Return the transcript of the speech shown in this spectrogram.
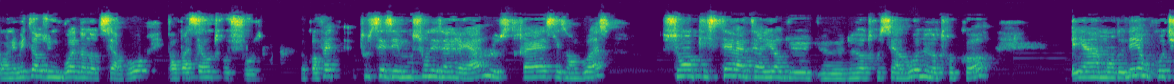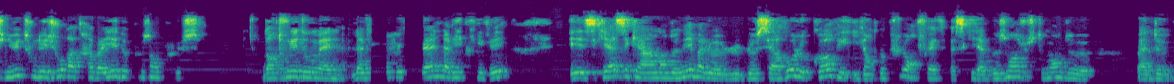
on les mettait dans une boîte dans notre cerveau et on passait à autre chose. Donc en fait, toutes ces émotions désagréables, le stress, les angoisses, sont enquistées à l'intérieur du, de notre cerveau, de notre corps. Et à un moment donné, on continue tous les jours à travailler de plus en plus dans tous les domaines, la vie professionnelle, la vie privée. Et ce qu'il y a, c'est qu'à un moment donné, bah, le, le- cerveau, le corps, il, il en peut plus en fait, parce qu'il a besoin justement de, bah, de,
